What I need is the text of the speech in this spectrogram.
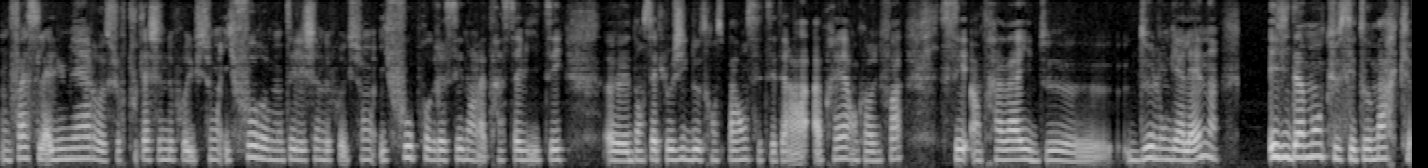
on fasse la lumière sur toute la chaîne de production, il faut remonter les chaînes de production, il faut progresser dans la traçabilité, euh, dans cette logique de transparence, etc. Après, encore une fois, c'est un travail de longue haleine. Évidemment que c'est aux marques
